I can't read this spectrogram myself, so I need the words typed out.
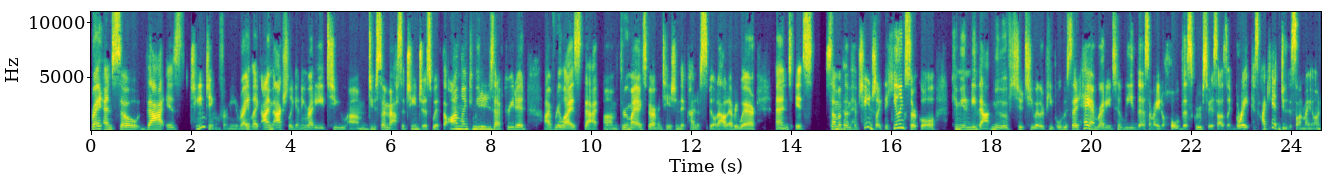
right? And so that is changing for me right? Like i'm actually getting ready to um, do some massive changes with the online communities that i've created. I've realized that um, through my experimentation they've kind of spilled out everywhere and it's some of them have changed like the healing circle community that moved to two other people who said hey i'm ready to lead this. I'm ready to hold this group space. I was like great because i can't do this on my own.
